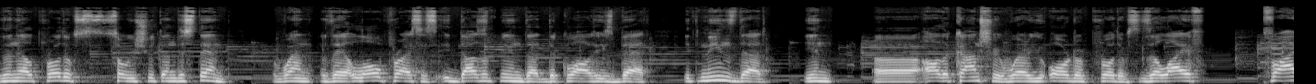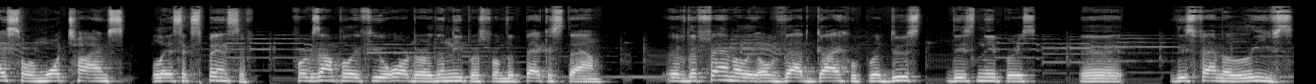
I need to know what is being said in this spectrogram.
the nail products. So you should understand when the low prices, it doesn't mean that the quality is bad. It means that in uh, other country where you order products, the life twice or more times less expensive. For example, if you order the nippers from the Pakistan, if the family of that guy who produced these nippers, uh, this family lives,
